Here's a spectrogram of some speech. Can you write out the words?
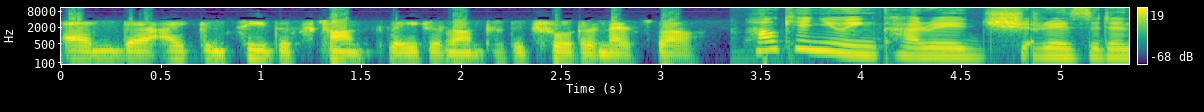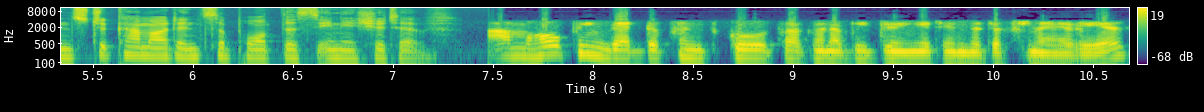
And uh, I can see this translated onto the children as well. How can you encourage residents to come out and support this initiative? I'm hoping that different schools are going to be doing it in the different areas.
